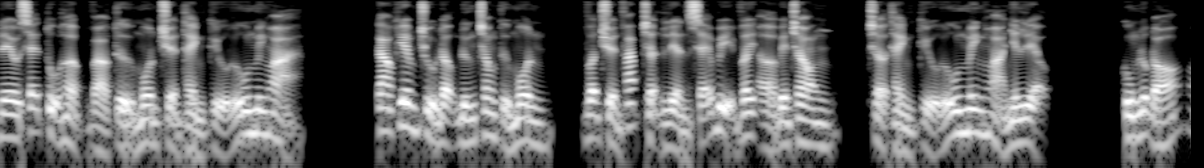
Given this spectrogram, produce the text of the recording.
đều sẽ tụ hợp vào tử môn chuyển thành cựu u minh hỏa cao khiêm chủ động đứng trong tử môn, vận chuyển pháp trận liền sẽ bị vây ở bên trong, trở thành cựu u minh hỏa nhiên liệu. Cùng lúc đó,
